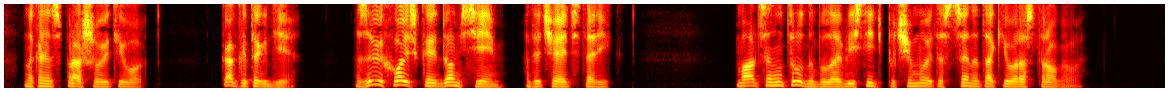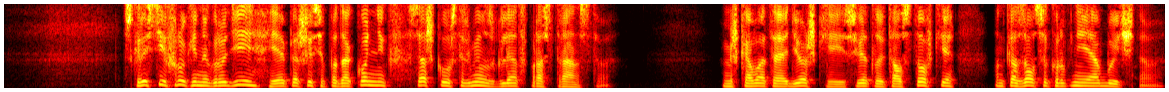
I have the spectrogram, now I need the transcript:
— наконец спрашивает его. «Как это где?» «Завихойская, дом семь». — отвечает старик. Марцину трудно было объяснить, почему эта сцена так его растрогала. Скрестив руки на груди и опершись о подоконник, Сашка устремил взгляд в пространство. В мешковатой одежке и светлой толстовке он казался крупнее обычного.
